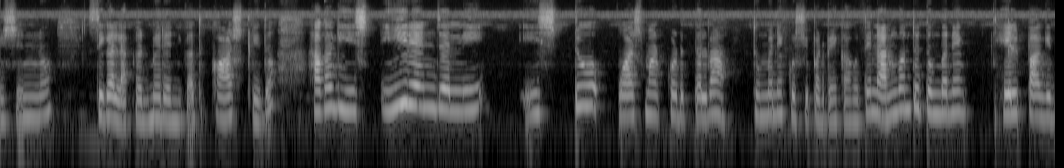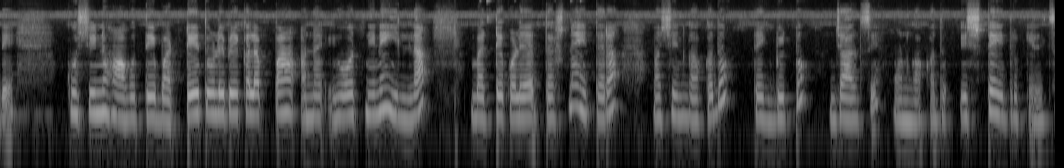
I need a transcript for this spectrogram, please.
ಮಿಷಿನ್ನು ಸಿಗಲ್ಲ ಕಡಿಮೆ ರೇಂಜ್ಗೆ. ಅದು ಕಾಸ್ಟ್ಲಿದು ಹಾಗಾಗಿ ಇಷ್ಟು, ಈ ರೇಂಜಲ್ಲಿ ಇಷ್ಟು ವಾಶ್ ಮಾಡಿಕೊಡುತ್ತಲ್ವಾ? ತುಂಬಾ ಖುಷಿ ಪಡಬೇಕಾಗುತ್ತೆ. ನನಗಂತೂ ತುಂಬಾ ಹೆಲ್ಪ್ ಆಗಿದೆ. ಖುಷಿನೂ ಆಗುತ್ತೆ. ಬಟ್ಟೆ ತೊಳಿಬೇಕಲ್ಲಪ್ಪ ಅನ್ನೋ ಯೋಚನೆನೇ ಇಲ್ಲ. ಬಟ್ಟೆ ಕೊಳೆಯಾದ ತಕ್ಷಣ ಈ ಥರ ಮಷಿನ್ಗೆ ಹಾಕೋದು, ತೆಗೆದ್ಬಿಟ್ಟು ಜಾಲಿಸಿ ಒಣಗಾಕೋದು ಇಷ್ಟೇ ಇದ್ರ ಕೆಲಸ.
